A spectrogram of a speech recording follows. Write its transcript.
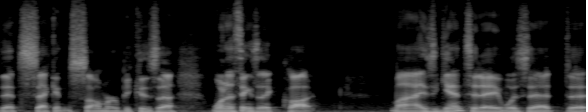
that second summer? Because uh, one of the things that caught my eyes again today was that uh,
